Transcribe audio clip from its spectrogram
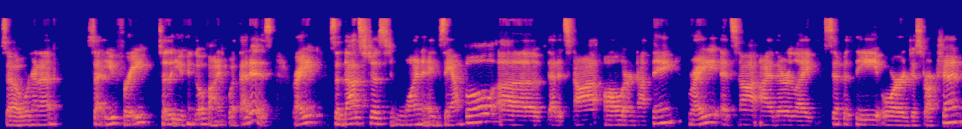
So we're going to set you free so that you can go find what that is, right? So that's just one example of that it's not all or nothing, right? It's not either like sympathy or destruction,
